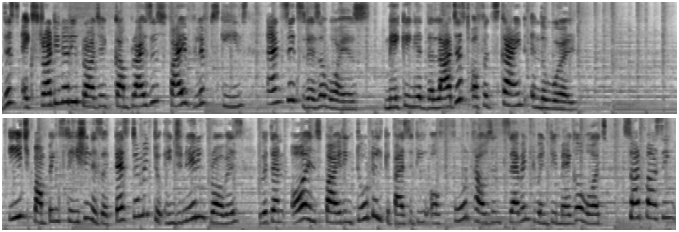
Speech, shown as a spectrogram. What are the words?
This extraordinary project comprises 5 lift schemes and 6 reservoirs, making it the largest of its kind in the world. Each pumping station is a testament to engineering prowess with an awe-inspiring total capacity of 4720 megawatts surpassing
